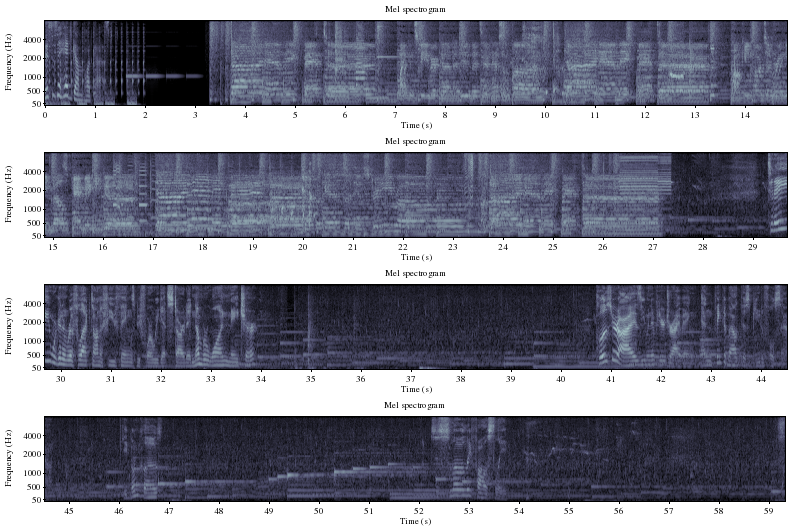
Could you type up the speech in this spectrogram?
This is a headgum podcast. Dynamic banter. Mike and Steve are gonna do bits and have some fun. We're going to reflect on a few things before we get started. Number one, nature. Close your eyes, even if you're driving, and think about this beautiful sound. Keep them closed. Just slowly fall asleep.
